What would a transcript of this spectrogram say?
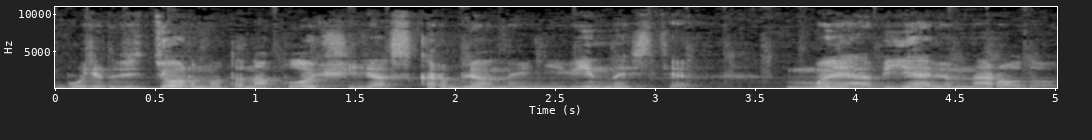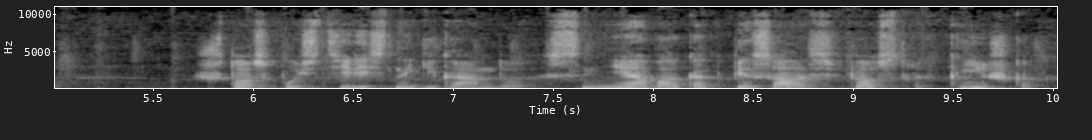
будет вздернуто на площади оскорбленной невинности, мы объявим народу, что спустились на гиганду с неба, как писалось в пестрых книжках,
